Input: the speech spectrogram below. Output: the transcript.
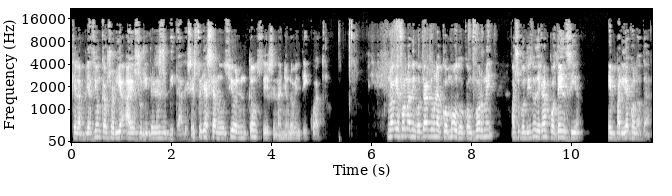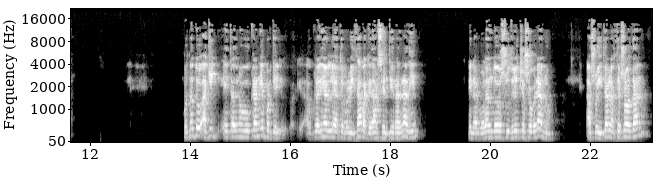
que la ampliación causaría a sus intereses vitales. Esto ya se anunció entonces, en el año 94. No había forma de encontrarle un acomodo conforme a su condición de gran potencia en paridad con la OTAN. Por tanto, aquí entra de nuevo Ucrania porque a Ucrania le aterrorizaba quedarse en tierra de nadie enarbolando su derecho soberano a solicitar el acceso a la OTAN,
